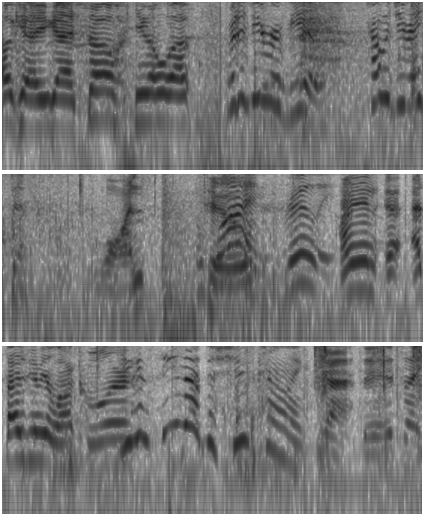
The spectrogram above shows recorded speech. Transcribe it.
Okay, you guys, so you know what? what is your review? How would you rate this? One, two. One. Really? I mean, uh, I thought it was gonna be a lot cooler. You can see that the shoes kind of like Yeah, it's like,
